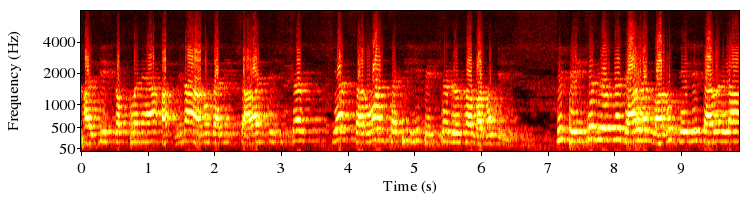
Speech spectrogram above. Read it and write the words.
खाजगी कंपन्या विना अनुदानित शाळांचे शिक्षक या सर्वांसाठी ही पेन्शन योजना लागू केली. ही पेन्शन योजना ज्यावेळेला लागू केली त्यावेळेला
